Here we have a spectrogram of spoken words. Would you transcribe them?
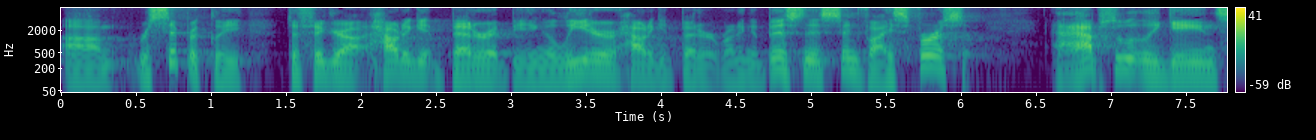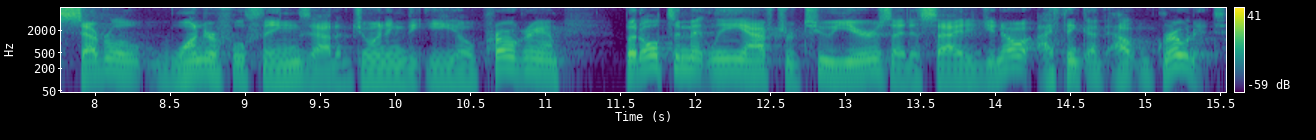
um, reciprocally to figure out how to get better at being a leader, how to get better at running a business, and vice versa. Absolutely gained several wonderful things out of joining the EO program, but ultimately, after two years, I decided, you know, I think I've outgrown it.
